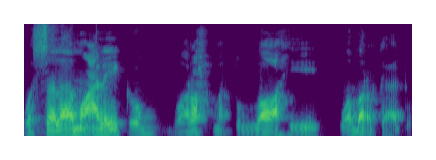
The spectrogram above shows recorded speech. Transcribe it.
والسلام عليكم ورحمة الله وبركاته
